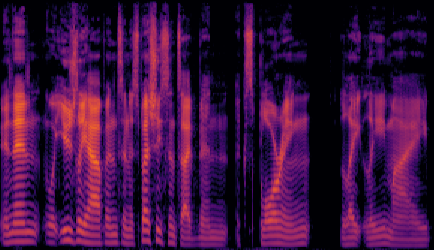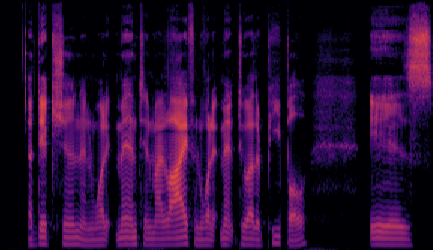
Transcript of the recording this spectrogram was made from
And then what usually happens, and especially since I've been exploring lately my addiction and what it meant in my life and what it meant to other people, is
